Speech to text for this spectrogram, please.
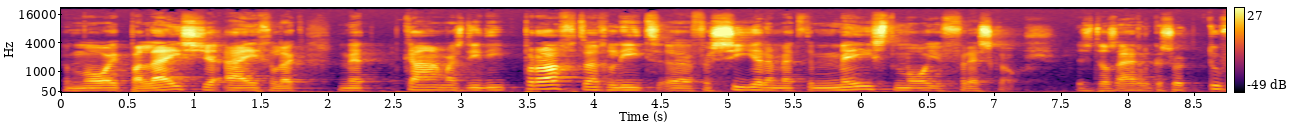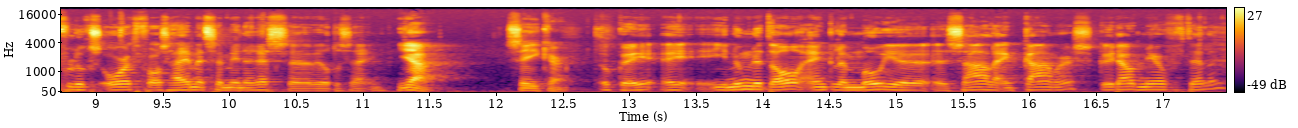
een mooi paleisje eigenlijk, met kamers die hij prachtig liet versieren met de meest mooie fresco's. Dus het was eigenlijk een soort toevluchtsoord voor als hij met zijn minnares wilde zijn. Ja, Zeker. Oké, je noemde het al, enkele mooie uh, zalen en kamers. Kun je daar wat meer over vertellen?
